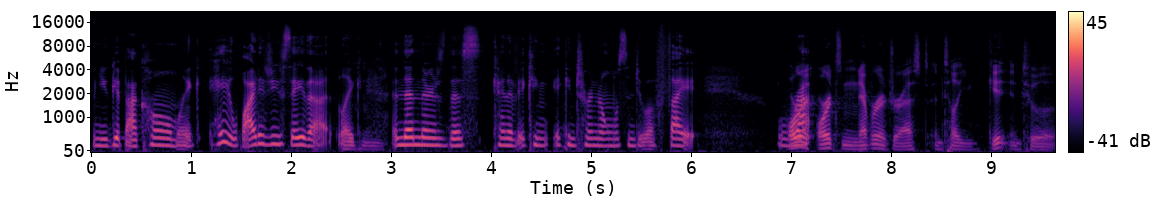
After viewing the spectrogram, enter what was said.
when you get back home, like, hey, why did you say that? Like, mm-hmm. and then there's this kind of it can it can turn almost into a fight or Ra- or it's never addressed until you get into a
